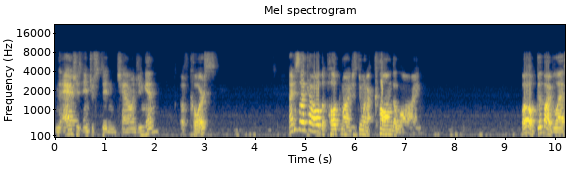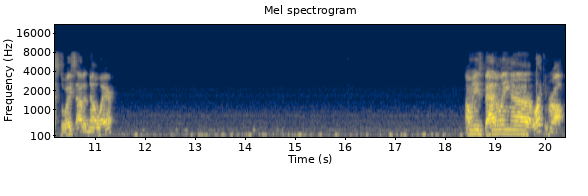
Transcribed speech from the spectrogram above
And Ash is interested in challenging him, of course. I just like how all the Pokemon are just doing a conga line. Well, goodbye Blastoise out of nowhere. Oh, and he's battling uh, Lycanroc.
